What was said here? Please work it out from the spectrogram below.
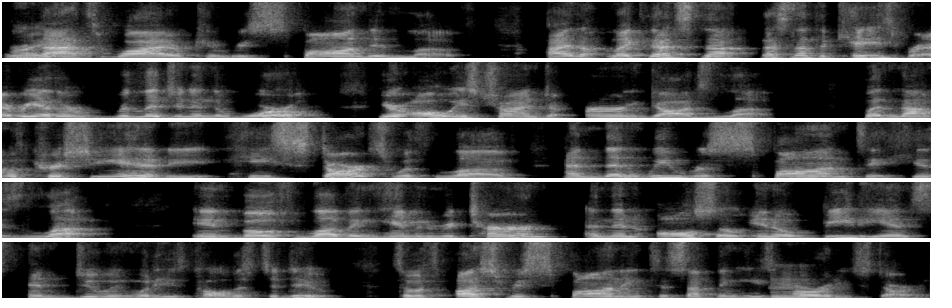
Right. That's why I can respond in love. I don't like that's not that's not the case for every other religion in the world. You're always trying to earn God's love but not with Christianity. He starts with love, and then we respond to his love in both loving him in return and then also in obedience and doing what he's called us to do. So it's us responding to something he's mm. already started.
